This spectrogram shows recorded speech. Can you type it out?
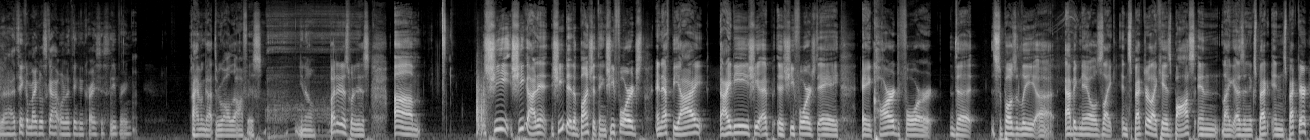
Nah, I think of Michael Scott when I think of Chrysler Sebring. I haven't got through all the office, you know, but it is what it is. Um, she she got it. She did a bunch of things. She forged an FBI ID. She she forged a a card for the supposedly uh, Abagnale's like inspector, like his boss in like as an expect inspector,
